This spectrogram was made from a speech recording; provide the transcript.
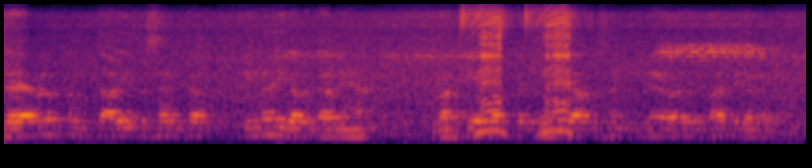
ਡਰਾਈਵਰ 45% ਇਹਨਾਂ ਦੀ ਗੱਲ ਕਰ ਰਹੇ? ਹਾਂ ਬਾਕੀ ਇਹਦਾ 55% ਡਰਾਈਵਰ ਦੀ ਬਾਅਦ ਦੀ ਗੱਲ ਕਰਾਂਗੇ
